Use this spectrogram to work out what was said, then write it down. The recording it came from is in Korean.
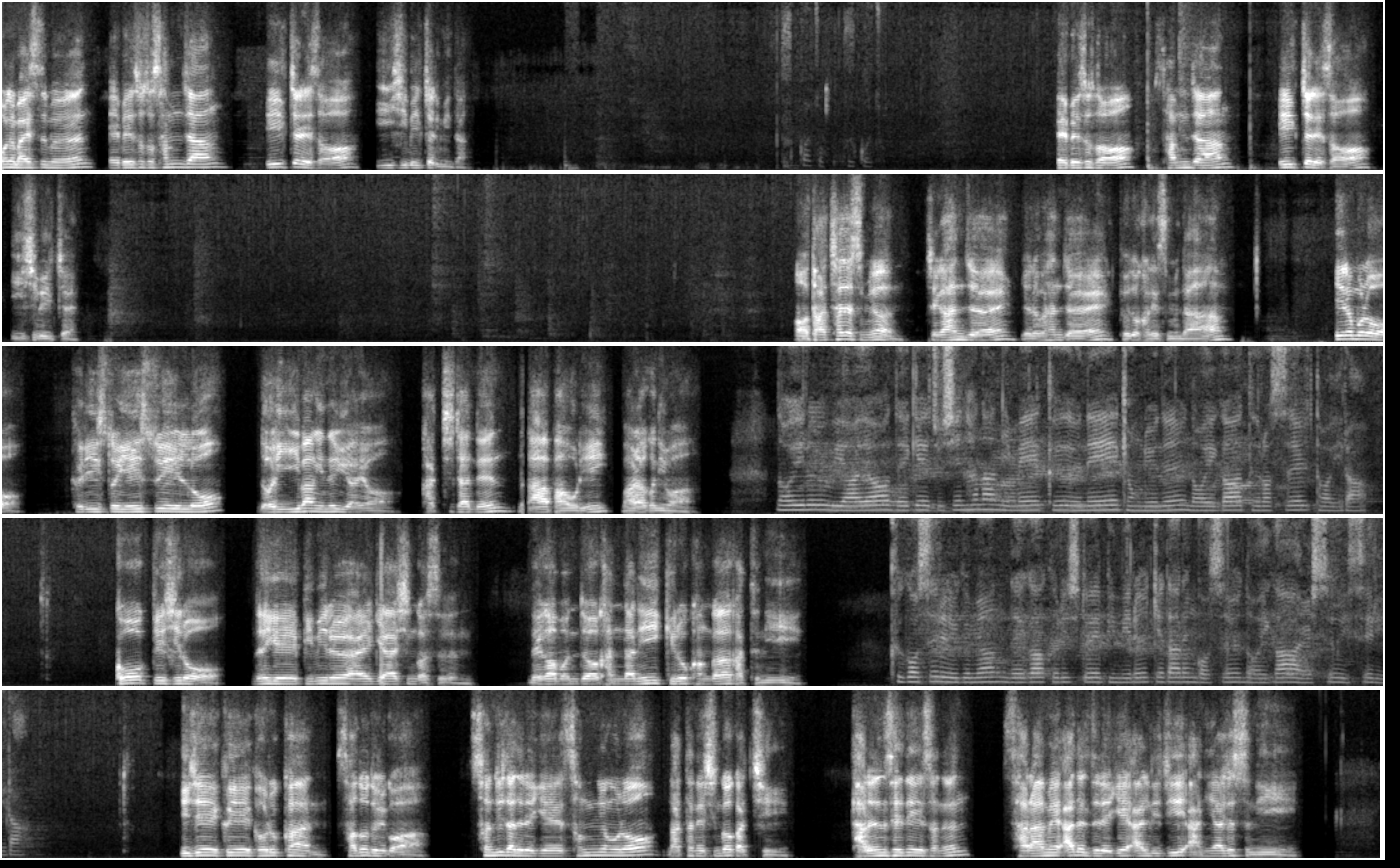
오늘 말씀은 에베소서 3장 1절에서 21절입니다. 불 꺼줘, 불 꺼줘. 에베소서 3장 1절에서 21절. 어, 다 찾았으면 제가 한 절, 여러분 한 절 교독하겠습니다. 이러므로 그리스도 예수의 일로 너희 이방인을 위하여 같이 자는 나 바울이 말하거니와 너희를 위하여 내게 주신 하나님의 그 은혜의 경륜을 너희가 들었을 터이라. 곧 계시로 내게 비밀을 알게 하신 것은 내가 먼저 간단히 기록한과 같으니 그것을 읽으면 내가 그리스도의 비밀을 깨달은 것을 너희가 알 수 있으리라. 이제 그의 거룩한 사도들과 선지자들에게 성령으로 나타내신 것 같이 다른 세대에서는 사람의 아들들에게 알리지 아니하셨으니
